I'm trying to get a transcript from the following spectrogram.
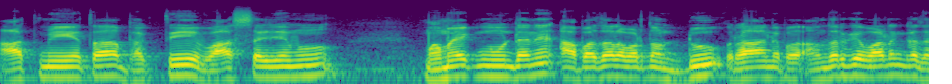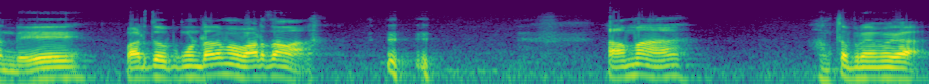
ఆత్మీయత భక్తి వాత్సల్యము మమేకంగా ఉంటేనే ఆ పదాలు వాడతాం. డు రా అనే పదం అందరికీ వాడడం కదండి. వాడితే ఒప్పుకుంటారా? మనం వాడతామా? అమ్మ అంత ప్రేమగా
